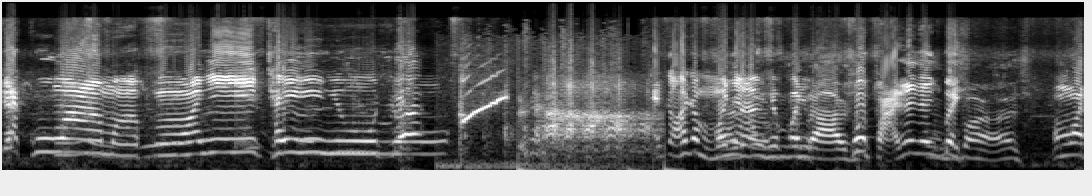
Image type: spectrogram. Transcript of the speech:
કે કુવામાં પાણી થઈ તું તો આવે છે મજા આવે છે. કોઈ પાલે નહીં ભાઈ. અમાર.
